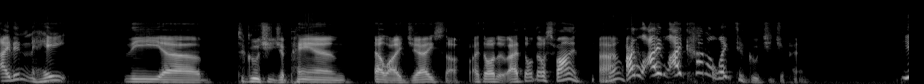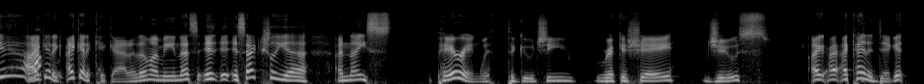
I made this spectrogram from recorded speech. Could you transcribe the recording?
I didn't hate the uh Taguchi Japan Lij stuff. I thought I thought that was fine. Uh, No. I I, I kind of like Taguchi Japan. Yeah, I get a, I get a kick out of them. I mean, that's it, it's actually a a nice pairing with Taguchi, Ricochet, Juice. I I, I kind of dig it.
